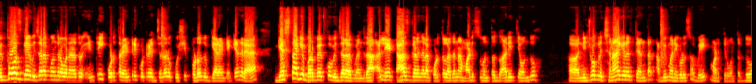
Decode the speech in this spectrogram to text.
ಬಿಗ್ ಬಾಸ್ಗೆ ವಿಜಯ ರಾಘವೇಂದ್ರ ಅವರ ಏನಾದ್ರು ಎಂಟ್ರಿ ಕೊಡ್ತಾರೆ ಎಂಟ್ರಿ ಕೊಟ್ರೆ ಜನರು ಖುಷಿ ಪಡೋದು ಗ್ಯಾರಂಟಿ ಯಾಕೆಂದ್ರೆ ಗೆಸ್ಟ್ ಆಗಿ ಬರಬೇಕು ವಿಜಯ ರಾಘವೇಂದ್ರ ಅಲ್ಲಿ ಟಾಸ್ಕ್ ಗಳನ್ನೆಲ್ಲ ಕೊಡ್ತಲ್ಲ ಅದನ್ನ ಮಾಡಿಸುವಂತದ್ದು ಆ ರೀತಿಯ ಒಂದು ನಿಜವಾಗ್ಲೂ ಚೆನ್ನಾಗಿರುತ್ತೆ ಅಂತ ಅಭಿಮಾನಿಗಳು ಸಹ ವೆಯ್ಟ್ ಮಾಡ್ತಿರುವಂತದ್ದು.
